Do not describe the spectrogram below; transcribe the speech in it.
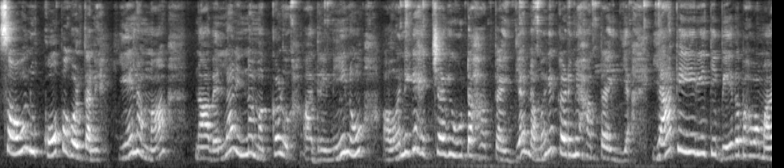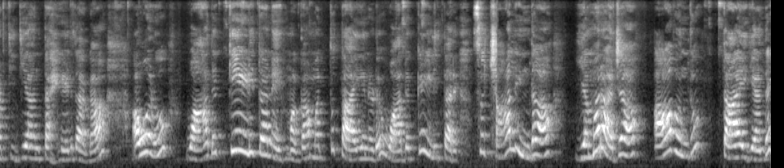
ಸೊ ಅವನು ಕೋಪಗೊಳ್ತಾನೆ. ಏನಮ್ಮ? ನಾವೆಲ್ಲ ನಿನ್ನ ಮಕ್ಕಳು, ಆದರೆ ನೀನು ಅವನಿಗೆ ಹೆಚ್ಚಾಗಿ ಊಟ ಹಾಕ್ತಾ ಇದೆಯಾ? ನಮಗೆ ಕಡಿಮೆ ಹಾಕ್ತಾ ಇದೆಯಾ? ಯಾಕೆ ಈ ರೀತಿ ಭೇದ ಭಾವ ಮಾಡ್ತಿದ್ಯಾ ಅಂತ ಹೇಳಿದಾಗ, ಅವರು ವಾದಕ್ಕೆ ಇಳಿತಾನೆ. ಮಗ ಮತ್ತು ತಾಯಿಯ ನಡುವೆ ವಾದಕ್ಕೆ ಇಳಿತಾರೆ. ಸೊ ಚಾಲಿಂದ ಯಮರಾಜ ಆ ಒಂದು ತಾಯಿಗೆ, ಅಂದರೆ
